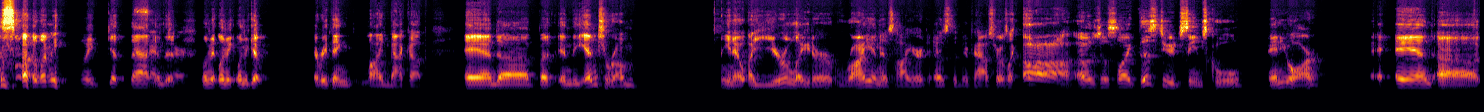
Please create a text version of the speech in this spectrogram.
so let me let me get that and then let me let me let me get everything lined back up and uh but in the interim you know a year later ryan is hired as the new pastor. I was like oh i was just like this dude seems cool and you are. And uh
